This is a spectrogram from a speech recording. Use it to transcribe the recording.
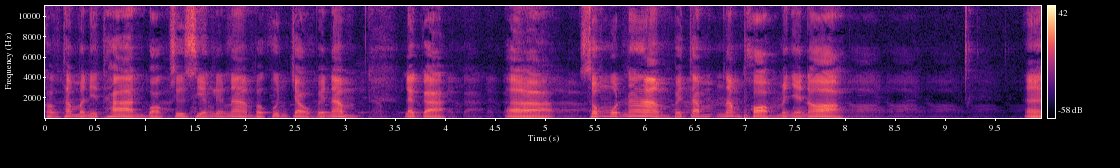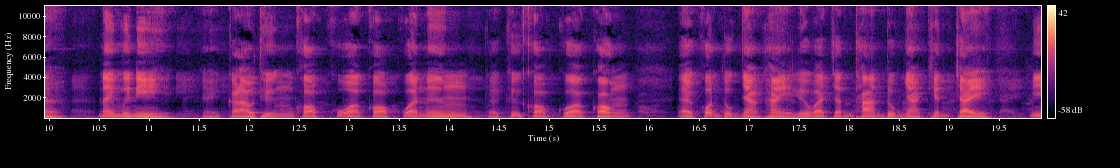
ของธรรมนิทาน บอกชื่อเสียงเรื่องน้ำพระคุณเจ้าไปนํแล้วก็สมมุติน้ำไปตำน้ำผอมมันยนอในมือนี่กล่าวถึงขอบขั้วขอบขั้วหนึ่งก็คือขอบขั้วของคนทุกอย่างให้หรือว่าจันท่านทุกอย่างเข็นใจ มี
